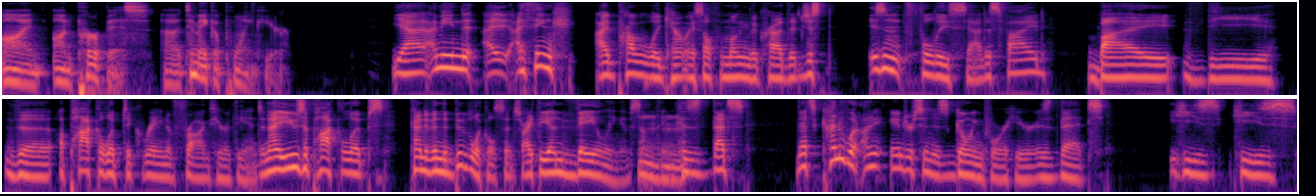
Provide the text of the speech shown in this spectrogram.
on on purpose uh, to make a point here. Yeah, I mean, I I think I'd probably count myself among the crowd that just isn't fully satisfied by the the apocalyptic reign of frogs here at the end. And I use apocalypse kind of in the biblical sense, right? The unveiling of something because mm-hmm. that's that's kind of what Anderson is going for here is that he's he's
